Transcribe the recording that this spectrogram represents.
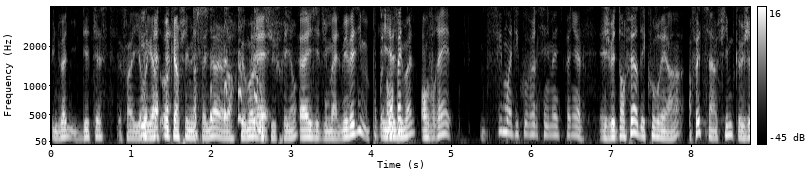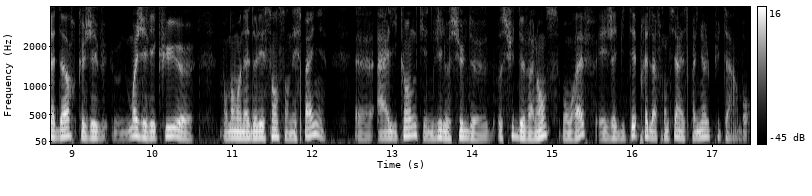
une vanne, il déteste. Enfin, il regarde aucun film espagnol, alors que moi, j'en suis friand. Ouais, j'ai du mal. Mais vas-y, mais pourquoi en, fait, du mal en vrai, fais-moi découvrir le cinéma espagnol. Et je vais t'en faire découvrir un. En fait, c'est un film que j'adore, que j'ai vu. Moi, j'ai vécu euh, pendant mon adolescence en Espagne, euh, à Alicante, qui est une ville au sud de, au sud de Valence. Bon, bref, et j'habitais près de la frontière espagnole plus tard. Bon,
